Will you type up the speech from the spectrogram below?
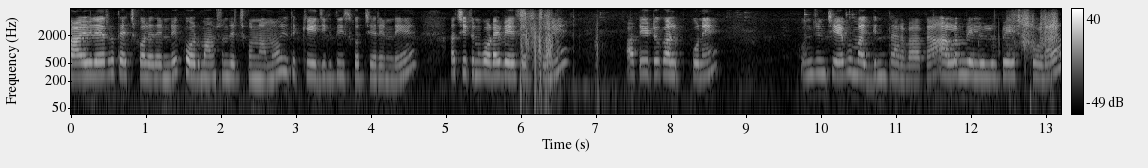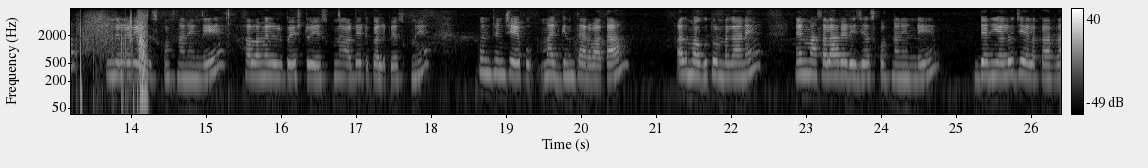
బాయిలేరు తెచ్చుకోలేదండి. కోడి మాంసం తెచ్చుకున్నాము. ఇది కేజీకి తీసుకొచ్చారండి. ఆ చికెన్ కూడా వేసేసుకొని అటు ఇటు కలుపుకొని కొంచెం చేపు మగ్గిన తర్వాత అల్లం వెల్లుల్లి పేస్ట్ కూడా ఇందులో వేసేసుకుంటున్నానండి. అల్లం వెల్లుల్లి పేస్ట్ వేసుకుని అటు ఇటు కలిపేసుకుని కొంచెం చేపు మగ్గిన తర్వాత అది మగ్గుతుండగానే నేను మసాలా రెడీ చేసుకుంటున్నానండి. ధనియాలు జీలకర్ర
